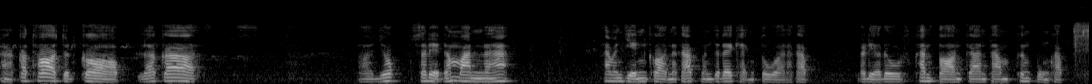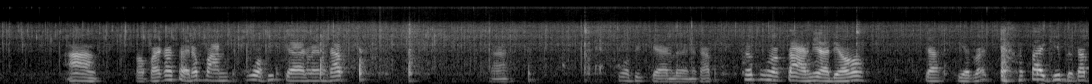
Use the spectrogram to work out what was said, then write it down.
อ่าก็ทอดจนกรอบแล้วก็ยกเสด็จน้ำมันนะฮะให้มันเย็นก่อนนะครับ มันจะได้แข็งตัวนะครับแล้วเดี๋ยวดูขั้นตอนการทำเครื่องปรุงครับอ่าต่อไปก็ใส่น้ำมันคั่วพริกแกงเลยนะครับนะคั่วพริกแกงเลยนะครับ เครื่องปรุงต่างๆเนี่ยเดี๋ยวจะเขียนไว้ใต้คลิปนะครับ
